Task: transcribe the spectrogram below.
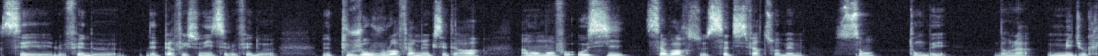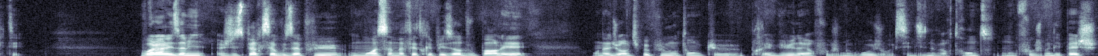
c'est le fait d'être perfectionniste, c'est le fait de, de, toujours vouloir faire mieux, etc. À un moment, il faut aussi savoir se satisfaire de soi-même sans tomber dans la médiocrité. Voilà les amis, j'espère que ça vous a plu. Moi, ça m'a fait très plaisir de vous parler. On a duré un petit peu plus longtemps que prévu. D'ailleurs, il faut que je me grouille, je vois que c'est 19h30, donc il faut que je me dépêche.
